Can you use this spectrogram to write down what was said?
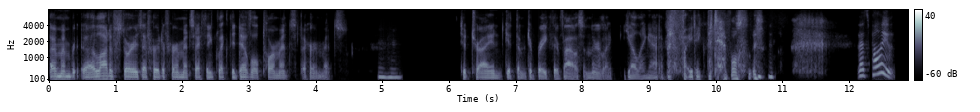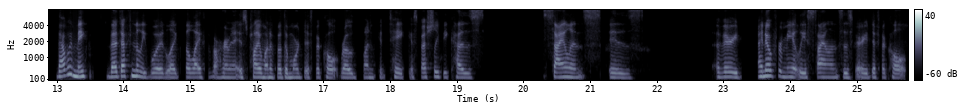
I remember a lot of stories I've heard of hermits. I think like the devil torments the hermits hmm to try and get them to break their vows, and they're like yelling at him and fighting the devil. That's probably that would make that definitely would like the life of a hermit is probably one of the more difficult roads one could take, especially because silence is a very I know for me at least silence is very difficult.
